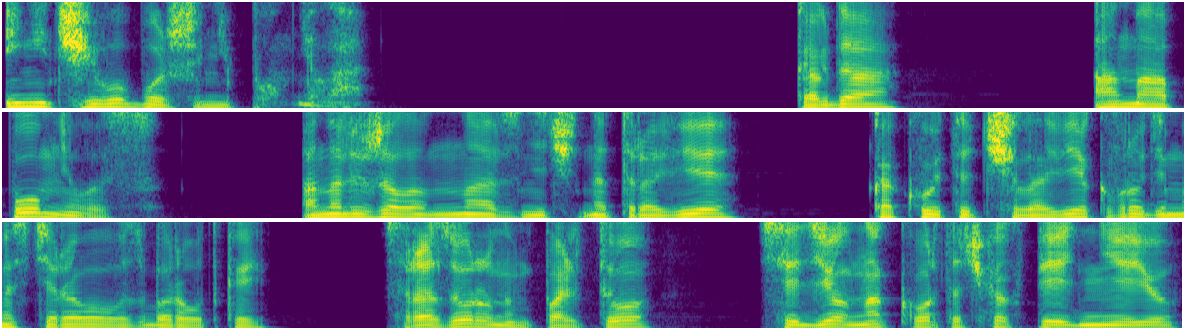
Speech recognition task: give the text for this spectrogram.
и ничего больше не помнила. Когда она опомнилась, она лежала навзничь на траве, какой-то человек, вроде мастерового с бородкой, с разорванным пальто, сидел на корточках перед нею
